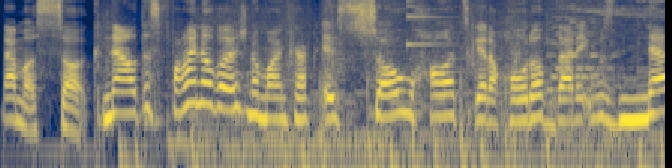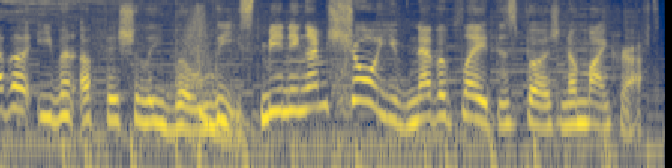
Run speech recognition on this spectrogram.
That must suck. Now, this final version of Minecraft is so hard to get a hold of that it was never even officially released, meaning I'm sure you've never played this version of Minecraft.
